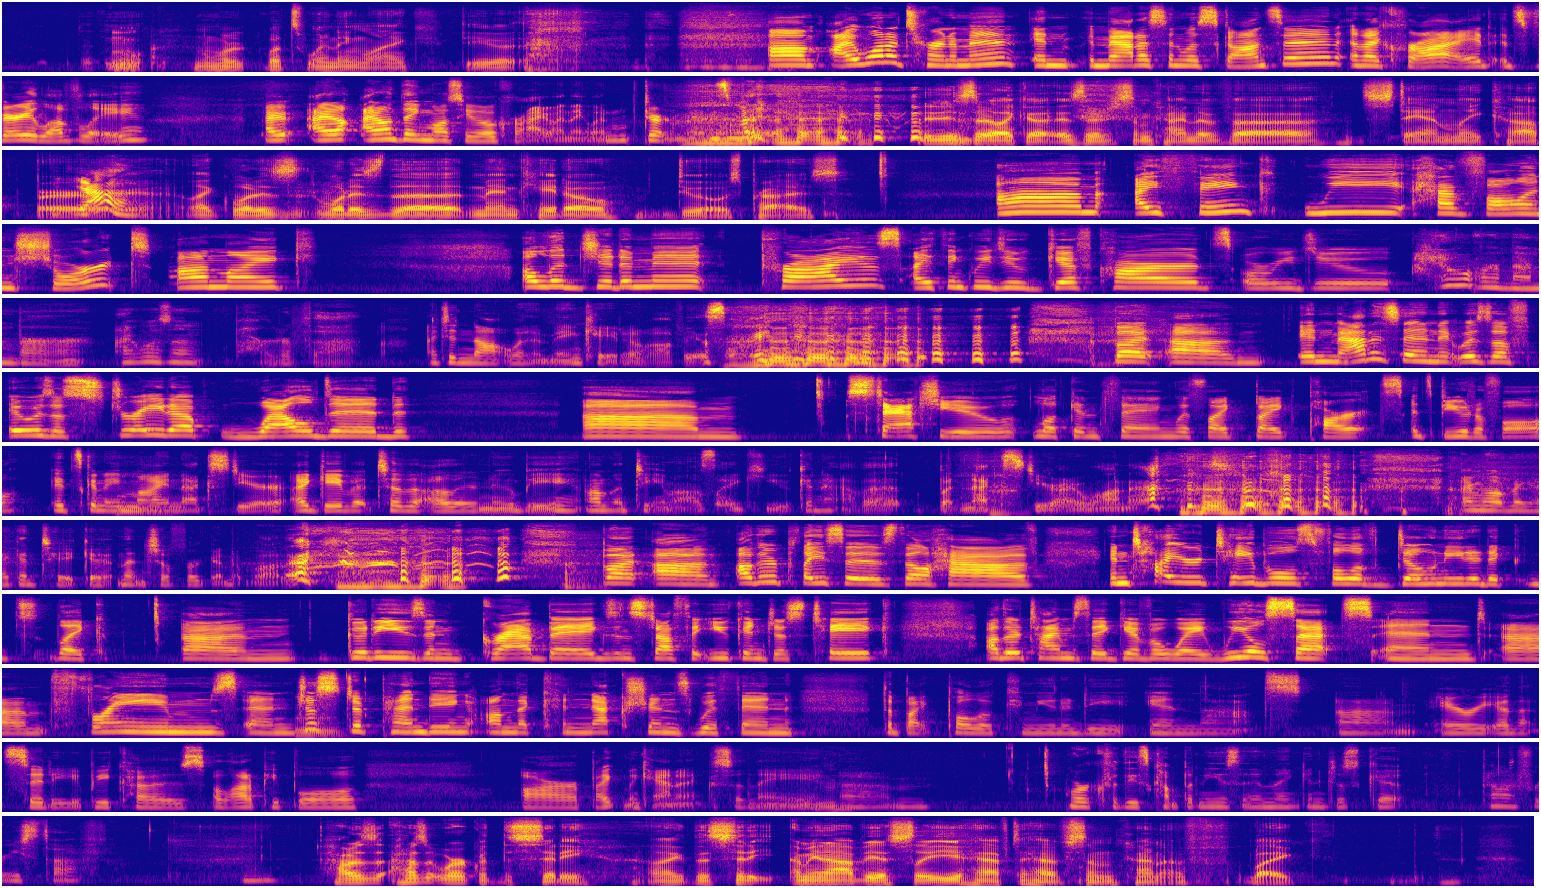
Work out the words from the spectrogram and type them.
What's winning like? Do you? Um, I won a tournament in, in Madison, Wisconsin, and I cried. It's very lovely. I, I, don't, I don't think most people cry when they win tournaments, but is there like a? Is there some kind of uh, Stanley Cup or? Yeah. Like what is what is the Mankato Duos prize? Um, I think we have fallen short on like a legitimate prize. I think we do gift cards or we do I don't remember. I wasn't part of that. I did not win at Mankato, obviously. but um, in Madison, it was a it was a straight up welded um, statue looking thing with like bike parts. It's beautiful. It's gonna be mine next year. I gave it to the other newbie on the team. I was like, you can have it, but next year I want it. I'm hoping I can take it and then she'll forget about it. but um, other places they'll have entire tables full of donated like um, goodies and grab bags and stuff that you can just take. Other times they give away wheel sets and um, frames, and just depending on the connections within the bike polo community in that um, area, that city, because a lot of people are bike mechanics and they um, work for these companies and they can just get kind of free stuff. How does it, how does it work with the city? Like the city. I mean, obviously you have to have some kind of like.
